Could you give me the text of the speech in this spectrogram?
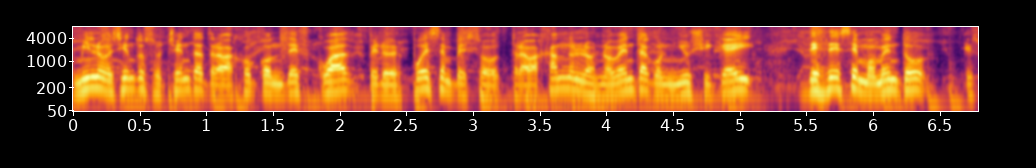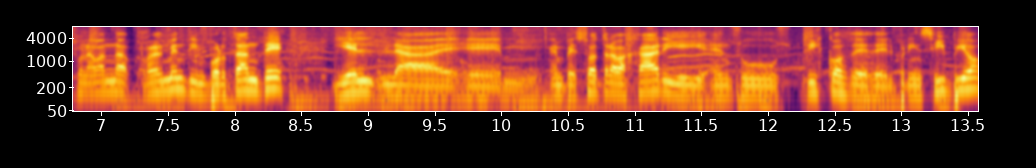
1980 trabajó con Def Quad, pero después empezó trabajando en los 90 con New GK. Desde ese momento es una banda realmente importante y él la eh, empezó a trabajar y en sus discos desde el principio.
